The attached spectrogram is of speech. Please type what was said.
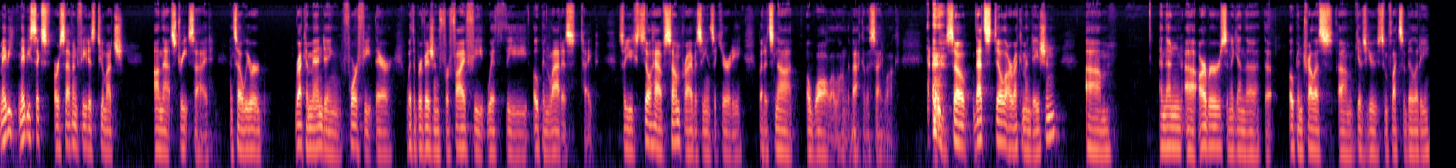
maybe, maybe six or seven feet is too much on that street side. And so we were recommending four feet there with a provision for five feet with the open lattice type. So you still have some privacy and security, but it's not a wall along the back of the sidewalk. So that's still our recommendation. Um, and then uh, arbors, and again, the, the open trellis um, gives you some flexibility.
